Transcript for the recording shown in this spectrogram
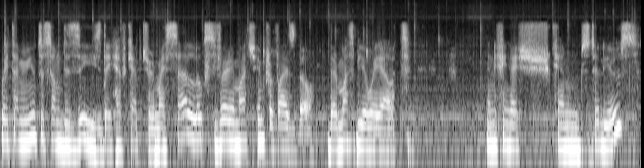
Wait, I'm immune to some disease they have captured. My cell looks very much improvised though. There must be a way out. Anything I can still use?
